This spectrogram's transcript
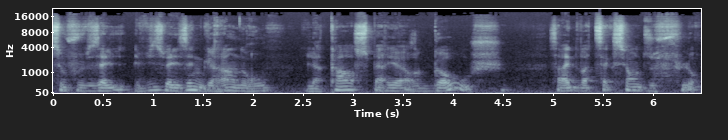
si vous visualisez une grande roue, le corps supérieur gauche, ça va être votre section du flow.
